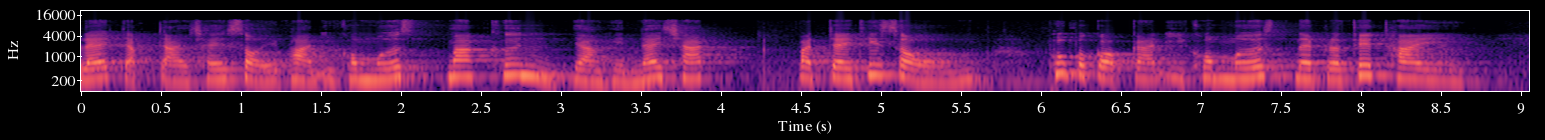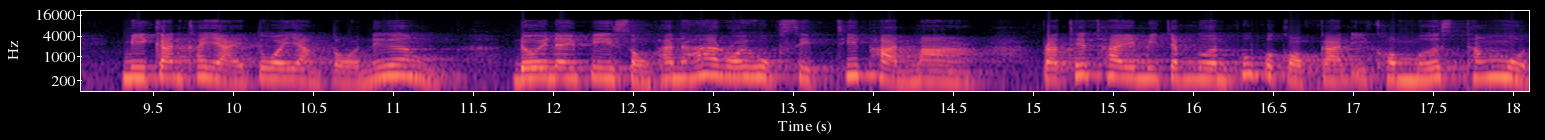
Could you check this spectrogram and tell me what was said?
และจับจ่ายใช้สอยผ่านอีคอมเมิร์ซมากขึ้นอย่างเห็นได้ชัด ปัจจัยที่ 2 ผู้ประกอบการอีคอมเมิร์ซในประเทศไทย มีการขยายตัวอย่างต่อเนื่อง โดยในปี 2560 ที่ผ่านมา ประเทศไทยมีจำนวนผู้ประกอบการอีคอมเมิร์ซทั้งหมด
